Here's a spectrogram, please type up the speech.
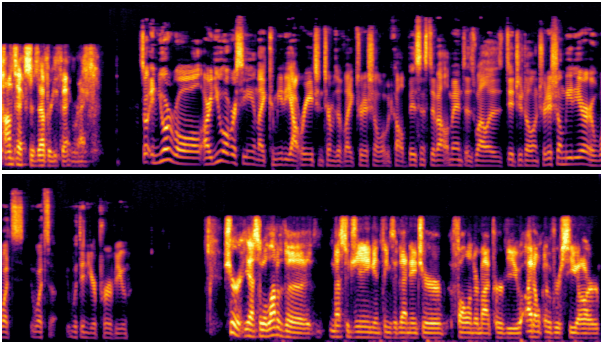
Context is everything right? So in your role, are you overseeing like community outreach in terms of like traditional what we'd call business development as well as digital and traditional media or what's what's within your purview? Sure. Yeah. So a lot of the messaging and things of that nature fall under my purview. I don't oversee our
